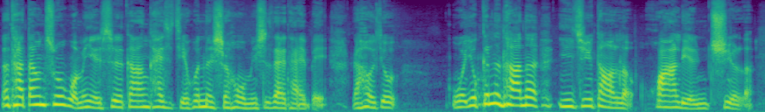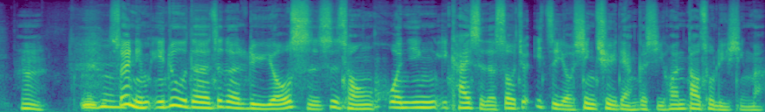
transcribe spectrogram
那他当初我们也是刚刚开始结婚的时候，我们是在台北，然后就我又跟着他呢移居到了花莲去了。嗯，嗯，所以你们一路的这个旅游史是从婚姻一开始的时候就一直有兴趣，两个喜欢到处旅行嘛？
